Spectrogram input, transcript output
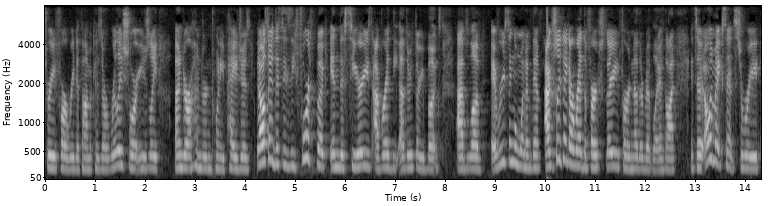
to read for a readathon because they're really short, usually under 120 pages. But also this is the fourth book in the series. I've read the other three books. I've loved every single one of them. I actually think I read the first three for another bibliothon. And so it only makes sense to read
